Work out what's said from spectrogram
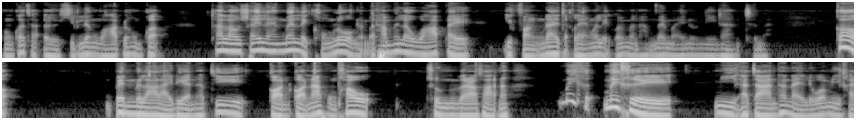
ผมก็จะเออคิดเรื่องวาร์ปแล้วผมก็ ถ้าเราใช้แรงแม่เหล็กของโลกเนี่ยมาทำให้เราวาร์ปไปอีกฝั่งได้จากแรงแม่เหล็กว่ามันทำได้ไหมนู่นนี่นั่นใช่ไหมก็เป็นเวลาหลายเดือนครับที่ก่อนก่อนหน้าผมเข้าชุมนุมดาราศาสตร์นะไม่ไม่เคย มีอาจารย์ท่านไหนหรือว่ามีใคร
